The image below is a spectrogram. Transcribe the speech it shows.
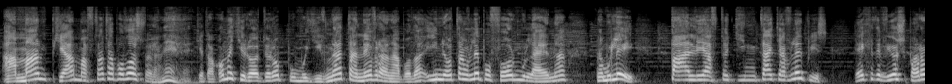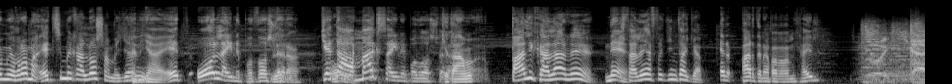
Αμάν πια με αυτά τα ποδόσφαιρα. ναι, ναι. Και το ακόμα χειρότερο που μου γυρνά τα νεύρα ανάποδα είναι όταν βλέπω Φόρμουλα 1 να μου λέει Πάλι αυτοκινητάκια βλέπεις. Έχετε βιώσει παρόμοιο δράμα. Έτσι μεγαλώσαμε, Γιάννι. Παιδιά, ε, όλα είναι ποδόσφαιρα. Λέμε, και τα όλα. αμάξα είναι ποδόσφαιρα. Και τα... Πάλι καλά, ναι. Ναι. Στα λέει αυτοκινητάκια. Ε, πάρτε ένα παπα Μιχαήλ. Φτωχιά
